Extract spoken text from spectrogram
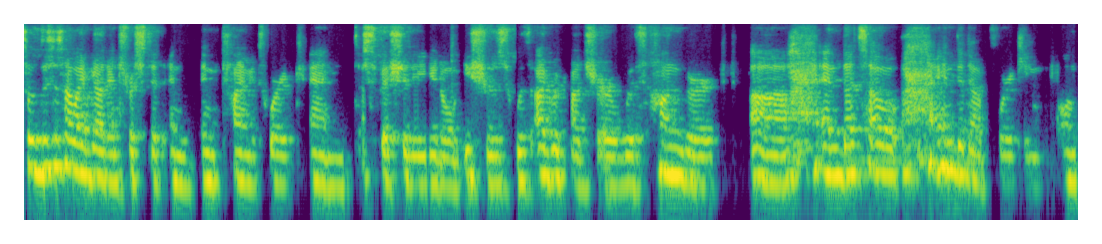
so this is how I got interested in, in climate work and especially, you know, issues with agriculture, with hunger. Uh, and that's how I ended up working on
